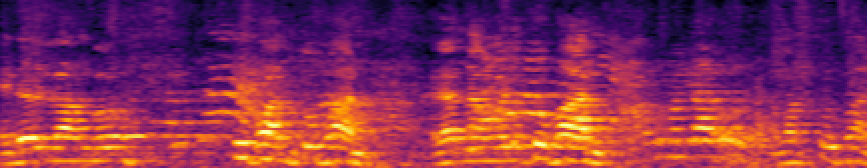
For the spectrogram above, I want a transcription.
Edel langgo Tuhan Tuhan Ada nama itu Tuhan. Nama Tuhan.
